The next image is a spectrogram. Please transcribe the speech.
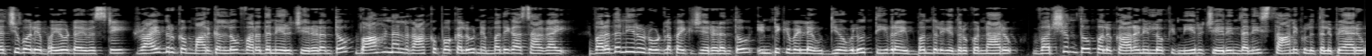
Gachibowli biodiversity Rayadurgam మార్గంలో వరద నీరు చేరడంతో వాహనాల రాకపోకలు నెమ్మదిగా సాగాయి. వరద నీరు రోడ్లపైకి చేరడంతో ఇంటికి వెళ్ళే ఉద్యోగులు తీవ్ర ఇబ్బందులు ఎదుర్కొన్నారు. వర్షంతో పలు కాలనీల్లోకి నీరు చేరిందని స్థానికులు తెలిపారు.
